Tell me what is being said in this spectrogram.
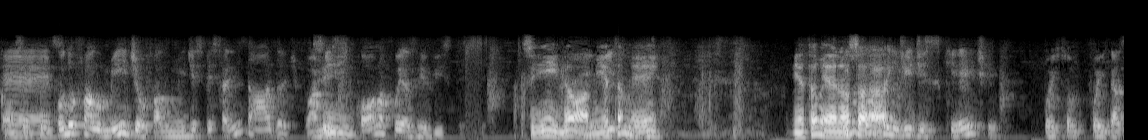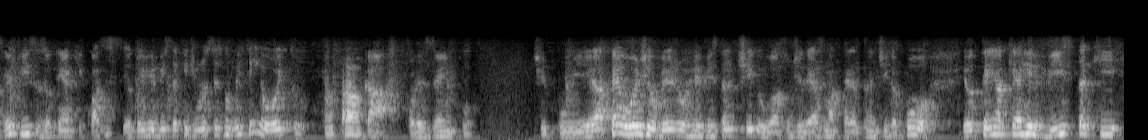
Com É, certeza. quando eu falo mídia, eu falo mídia especializada. Tipo, a minha Sim. escola foi as revistas. Sim, não, a Eu minha também. A minha também. A Tudo que eu nossa. aprendi de skate foi, foi das revistas. Eu tenho aqui quase. Eu tenho revista aqui de 1998 pra cá, por exemplo. Tipo, e até hoje eu vejo revista antiga, eu gosto de ler as matérias antigas. Pô, eu tenho aqui a revista que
